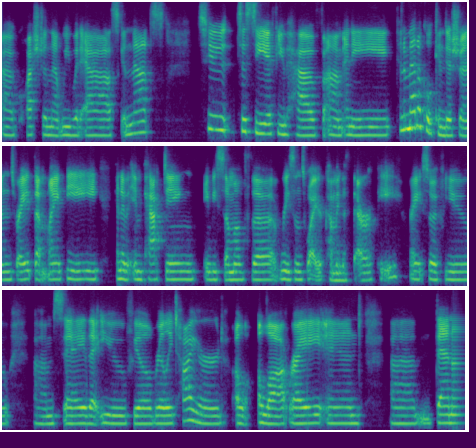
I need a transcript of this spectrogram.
uh, question that we would ask, and that's to to see if you have um, any kind of medical conditions, right, that might be kind of impacting maybe some of the reasons why you're coming to therapy, right? So if you um, say that you feel really tired a, a lot, right, and um, then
